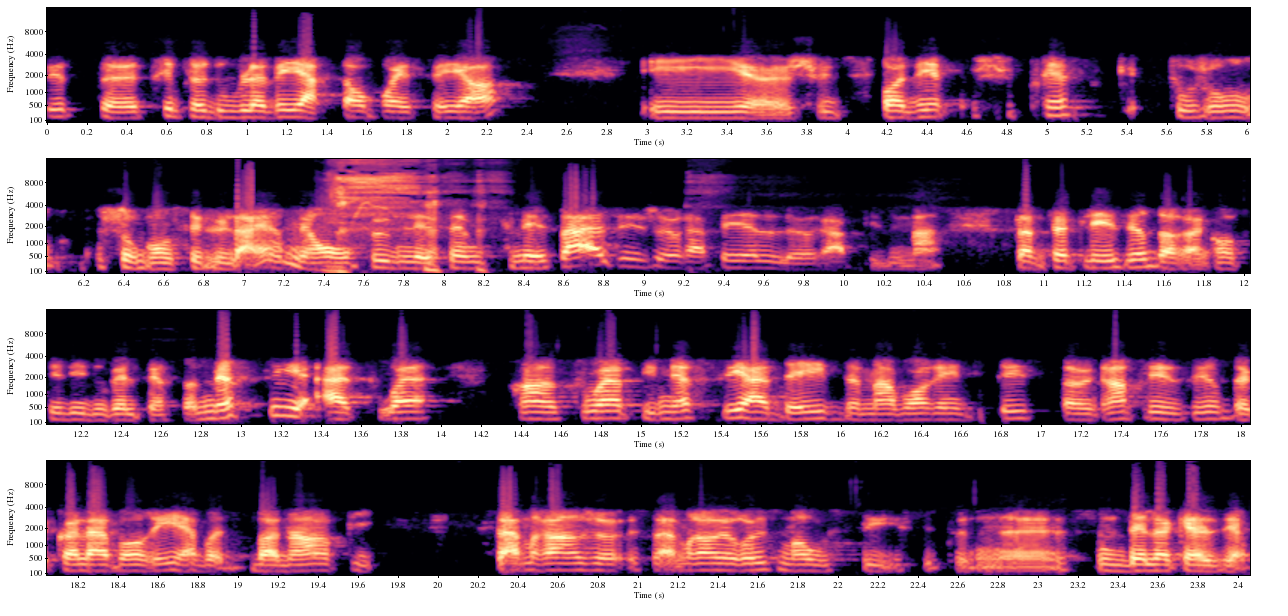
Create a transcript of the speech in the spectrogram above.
site euh, www.arton.ca. Et euh, je suis disponible, je suis presque toujours sur mon cellulaire, mais on peut me laisser un petit message et je rappelle rapidement. Ça me fait plaisir de rencontrer des nouvelles personnes. Merci à toi, François, puis merci à Dave de m'avoir invité. C'est un grand plaisir de collaborer à votre bonheur, puis ça me rend, ça me rend heureuse moi aussi. C'est une, une belle occasion.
